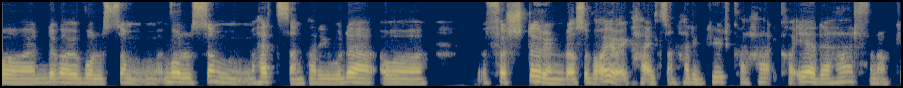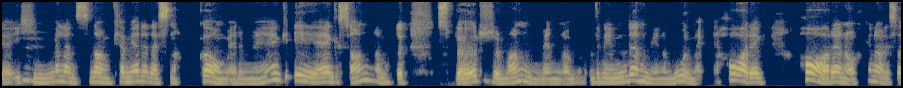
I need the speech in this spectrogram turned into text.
og det var jo voldsom, voldsom hets en periode. og første runde så var jo jeg helt sånn Herregud, hva, hva, er det her for noe? I mm. himmelens navn, hvem er det de snakker om? Er det meg? Er jeg sånn? Jeg måtte spørre mannen min og venninnene mine og mor mi. Har har jeg noen av disse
